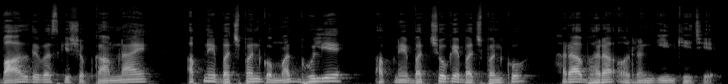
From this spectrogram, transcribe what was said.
बाल दिवस की शुभकामनाएँ, अपने बचपन को मत भूलिए अपने बच्चों के बचपन को हरा भरा और रंगीन कीजिए।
